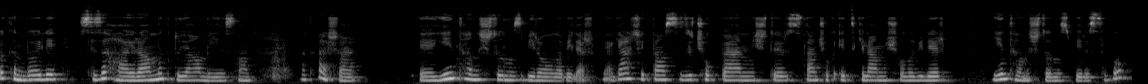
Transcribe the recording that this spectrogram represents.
bakın böyle size hayranlık duyan bir insan. Arkadaşlar e, yeni tanıştığınız biri olabilir. Ya gerçekten sizi çok beğenmiştir, sizden çok etkilenmiş olabilir. Yeni tanıştığınız birisi bu.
